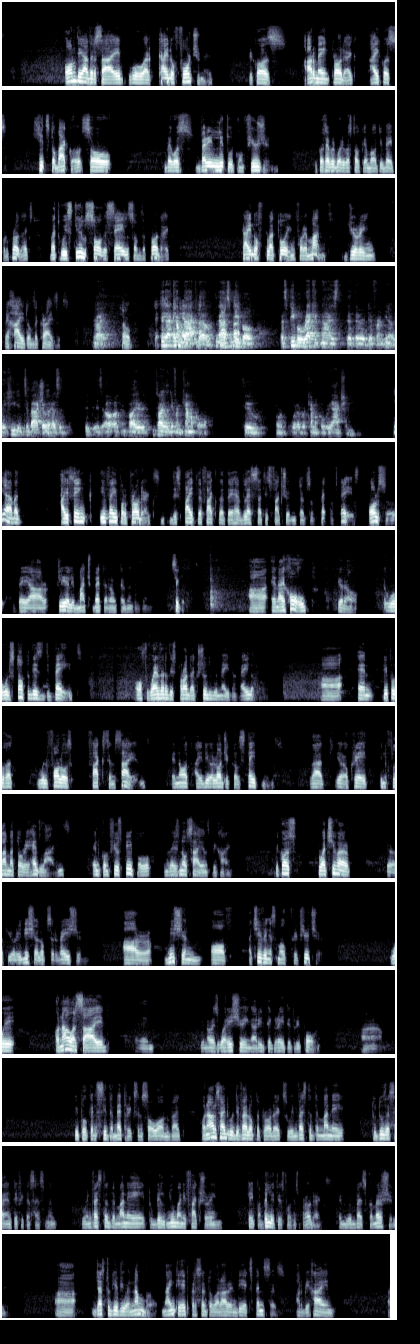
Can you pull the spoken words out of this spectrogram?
On the other side, we were kind of fortunate because our main product, IQOS, hits tobacco, so there was very little confusion because everybody was talking about e-vapor products, but we still saw the sales of the product kind of plateauing for a month during the height of the crisis. Right. So did that come back though, as people as people recognize that there are different, you know, the heated tobacco sure. has a it is a, a, probably an entirely different chemical to or whatever chemical reaction. Yeah, but I think e-vapor products, despite the fact that they have less satisfaction in terms of, of taste, also they are clearly much better alternatives than cigarettes. Uh, and I hope, you know, we will stop this debate of whether this product should be made available. Uh, and people that will follow facts and science and not ideological statements that you know create inflammatory headlines and confuse people and there is no science behind because to achieve our you know your initial observation our mission of achieving a smoke-free future we on our side um, you know as we're issuing our integrated report um, people can see the metrics and so on but on our side, we developed the products, we invested the money to do the scientific assessment, we invested the money to build new manufacturing capabilities for these products, and we invest commercially. Uh, just to give you a number, 98% of our R&D expenses are behind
